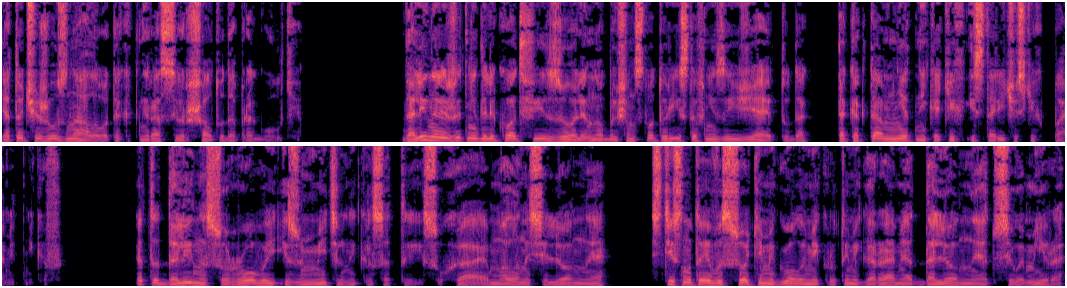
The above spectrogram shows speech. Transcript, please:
Я тотчас же узнал его, так как не раз совершал туда прогулки. Долина лежит недалеко от Фиезоли, но большинство туристов не заезжает туда, так как там нет никаких исторических памятников. Это долина суровой, изумительной красоты, сухая, малонаселенная, стиснутая высокими голыми крутыми горами, отдаленная от всего мира,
